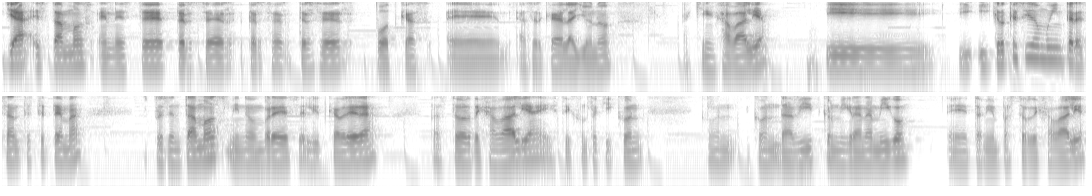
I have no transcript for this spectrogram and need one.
ya estamos en este tercer, tercer, tercer podcast eh, acerca del ayuno aquí en Javalia. Y, creo que ha sido muy interesante este tema. Nos presentamos, mi nombre es Elid Cabrera, pastor de Javalia, y estoy junto aquí con, con, David, con mi gran amigo, eh, también pastor de Javalia.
